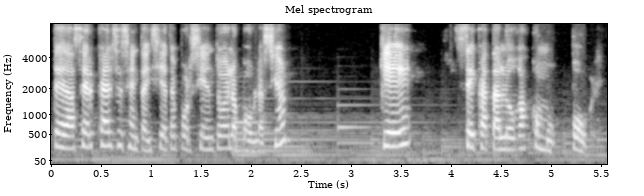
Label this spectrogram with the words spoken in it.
te da cerca del 67% de la población que se cataloga como pobre.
